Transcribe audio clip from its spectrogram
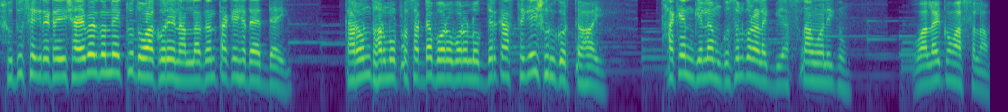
শুধু সেক্রেটারি সাহেবের জন্য একটু দোয়া করেন আল্লাহ দান তাকে হেদায়ত দেয়। কারণ ধর্মপ্রচারটা বড় বড় লোকদের কাছ থেকেই শুরু করতে হয়। থাকেন গেলাম গোসল করা লাগবে। আসসালামু আলাইকুম। ওয়ালাইকুম আসসালাম।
